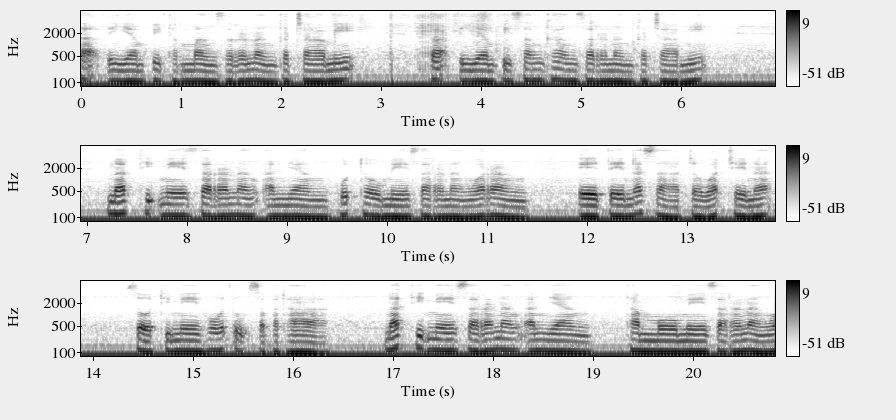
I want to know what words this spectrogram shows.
ตติยมปิธัมมังสรณังคัจฉามิตติยมปิสังฆังสรณังคัจฉามินัตถิเมสรณังอัญญังพุทโธเมสรณังวรัง เอเตนะสาจวัชเชนะโสทิเมโหตุสัพทา นัตถิเมสรณังอัญญังธรรมโมเมสรณังว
